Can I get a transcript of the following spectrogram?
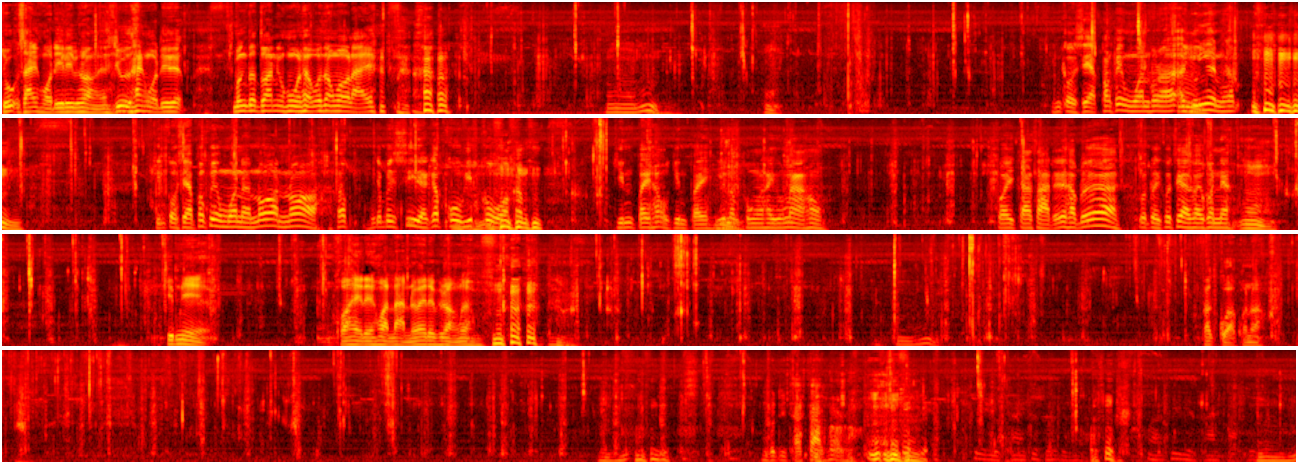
จุสายหัวดีเลยพี่น้องจุสายหัวดีเลยเบิ่งตะตอนกับหูแล้วว่าต้องเบาหลายอืมกินข้าวแซ่บพังเพียงมวนเพราะว่าอายุยืนครับกินข้าวแซ่บพังเพียงมวนน่ะนอนนอครับจะไปซี่กับโควิดโกครับ กินไปเฮากินไปยืนลำทงให้ตรงหน้าเฮาปล่อยจ่าศาสตร์เลยครับเด้อกดไลค์กดแชร์ไปคนเนี่ยอืม คลิปนี้ ขอให้ได้หอดหลานด้วยเด้อพี่น้องเด้ออืมพักกวาดคนวะบ่ได้จากศาสตร์เฮาหรอก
